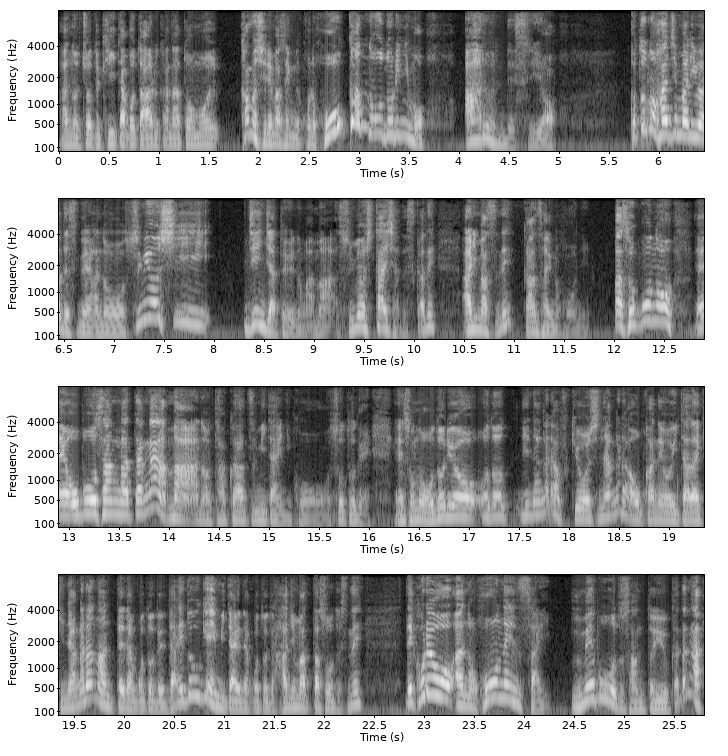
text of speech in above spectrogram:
あの、ちょっと聞いたことあるかなと思うかもしれませんが、これ、宝冠の踊りにもあるんですよ。ことの始まりはですね、あの、住吉神社というのが、まあ、住吉大社ですかね、ありますね、関西の方に。まあ、そこの、えーお坊さん方が、まあ、あの、宅発みたいにこう、外で、えーその踊りを踊りながら、布教しながら、お金をいただきながら、なんてなことで、大道芸みたいなことで始まったそうですね。で、これを、あの、法年祭、梅坊主さんという方が、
